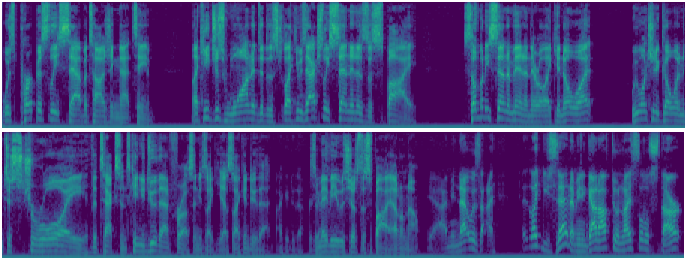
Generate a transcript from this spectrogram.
was purposely sabotaging that team. Like he just wanted to, dest- like he was actually sent in as a spy. Somebody sent him in, and they were like, you know what? We want you to go in and destroy the Texans. Can you do that for us? And he's like, yes, I can do that. I could do that for So maybe he was just a spy. I don't know. Yeah, I mean that was, I, like you said. I mean, he got off to a nice little start.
